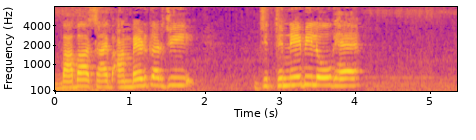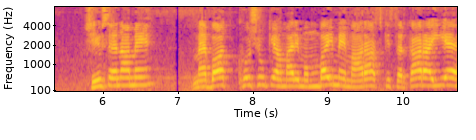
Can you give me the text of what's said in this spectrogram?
Baba Saheb Ambedkar ji जितने भी लोग हैं शिवसेना में, मैं बहुत खुश हूँ कि हमारे मुंबई में महाराष्ट्र की सरकार आई है,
